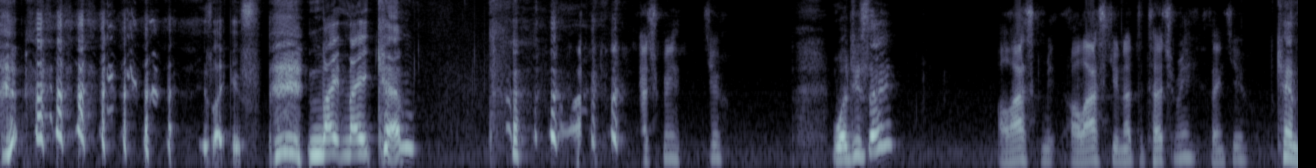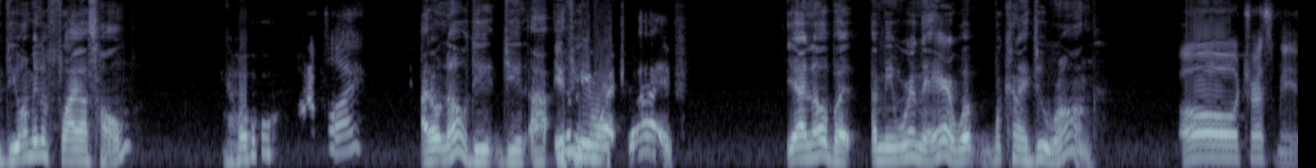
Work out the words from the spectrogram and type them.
He's like his night night Kem. Touch me, you. What'd you say? I'll ask me. I'll ask you not to touch me. Thank you. Kem, do you want me to fly us home? No. Butterfly? I don't know. Do you do you, uh, You if don't you even want to drive. Yeah, I know, but I mean we're in the air. What what can I do wrong? Oh, trust me.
